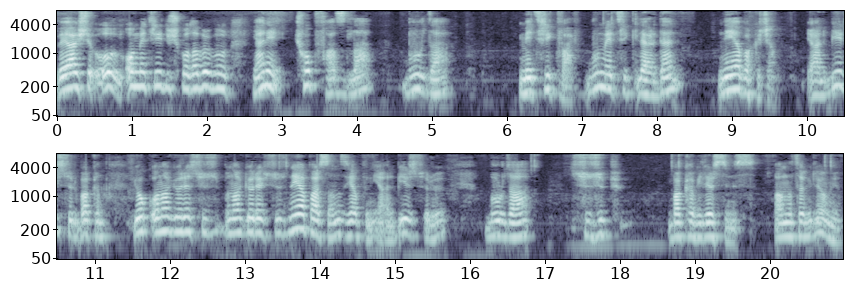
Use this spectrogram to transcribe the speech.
Veya işte o, o metreyi düşük olabilir. Bu, yani çok fazla burada metrik var. Bu metriklerden neye bakacağım? Yani bir sürü bakın yok ona göre süz buna göre süz ne yaparsanız yapın yani bir sürü burada süzüp bakabilirsiniz. Anlatabiliyor muyum?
